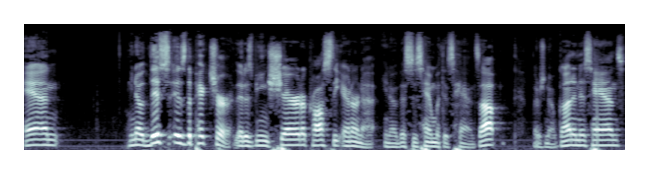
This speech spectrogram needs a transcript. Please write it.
And, you know, this is the picture that is being shared across the internet. You know, this is him with his hands up. There's no gun in his hands.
